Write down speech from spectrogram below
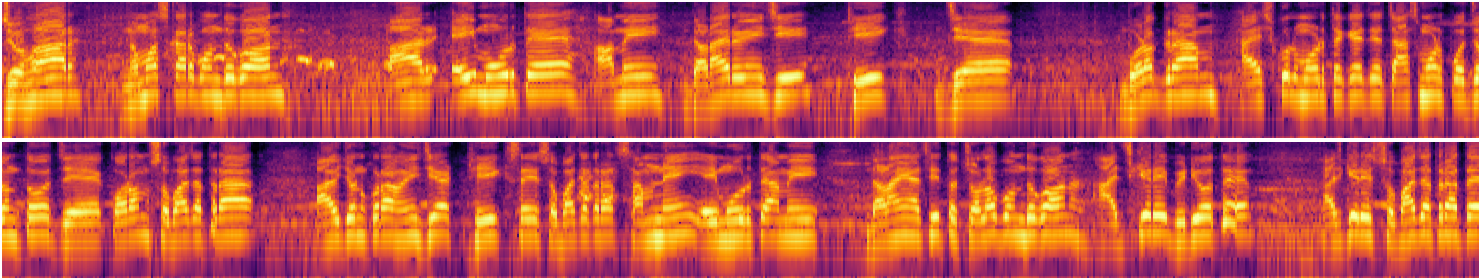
জোহার, নমস্কার বন্ধুগণ। আর এই মুহূর্তে আমি দাঁড়ায় রয়েছি ঠিক যে বড়গ্রাম হাই স্কুল মোড় থেকে যে চাষ মোড় পর্যন্ত যে করম শোভাযাত্রা আয়োজন করা হয়েছে, ঠিক সেই শোভাযাত্রার সামনেই এই মুহূর্তে আমি দাঁড়াই আছি। তো চলো বন্ধুগণ, আজকের এই ভিডিওতে, আজকের এই শোভাযাত্রাতে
